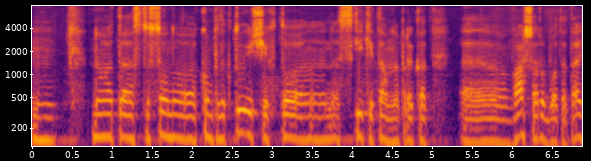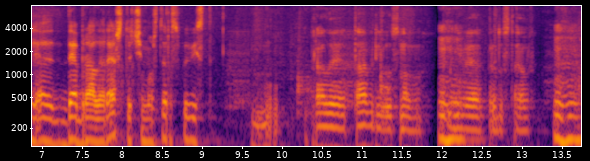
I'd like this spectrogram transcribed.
Угу. Ну а та стосовно комплектуючих, то е, наскільки там, наприклад, е, ваша робота, та, е, де брали решту, чи можете розповісти? Ну, брали Таврі в основу. Мгм. Універ предоставив. Угу.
